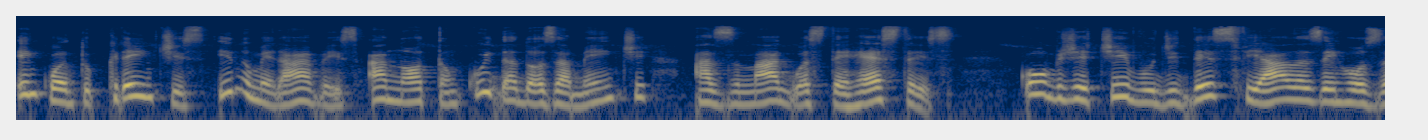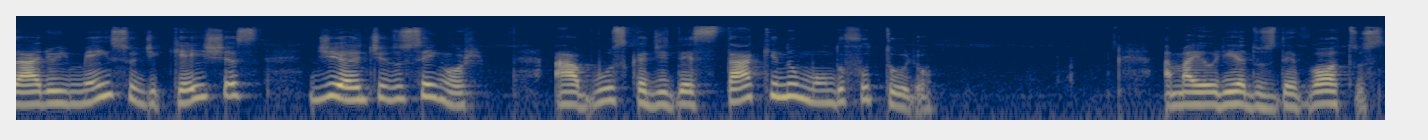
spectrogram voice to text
enquanto crentes inumeráveis anotam cuidadosamente as mágoas terrestres com o objetivo de desfiá-las em rosário imenso de queixas diante do Senhor, à busca de destaque no mundo futuro. A maioria dos devotos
